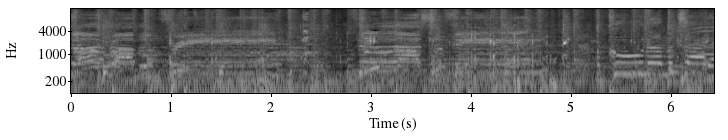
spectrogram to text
our problem free philosophy. Hakuna Matata.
